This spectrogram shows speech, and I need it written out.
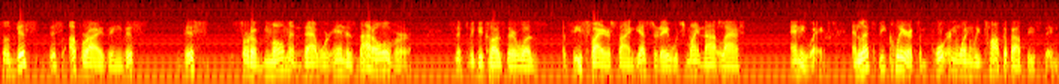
So this this uprising, this this sort of moment that we're in is not over simply because there was a ceasefire signed yesterday, which might not last anyway. And let's be clear, it's important when we talk about these things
